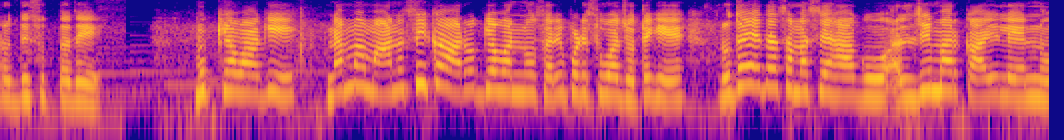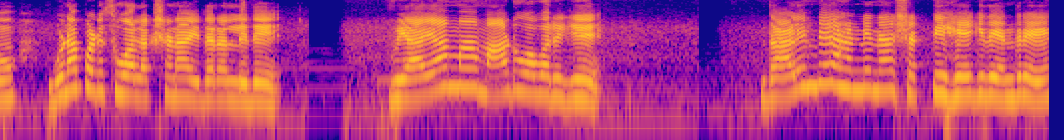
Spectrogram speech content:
ವೃದ್ಧಿಸುತ್ತದೆ. ಮುಖ್ಯವಾಗಿ ನಮ್ಮ ಮಾನಸಿಕ ಆರೋಗ್ಯವನ್ನು ಸರಿಪಡಿಸುವ ಜೊತೆಗೆ ಹೃದಯದ ಸಮಸ್ಯೆ ಹಾಗೂ ಅಲ್ಜಿಮರ್ ಕಾಯಿಲೆಯನ್ನು ಗುಣಪಡಿಸುವ ಲಕ್ಷಣ ಇದರಲ್ಲಿದೆ. ವ್ಯಾಯಾಮ ಮಾಡುವವರಿಗೆ ದಾಳಿಂಬೆ ಹಣ್ಣಿನ ಶಕ್ತಿ ಹೇಗಿದೆ ಅಂದರೆ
